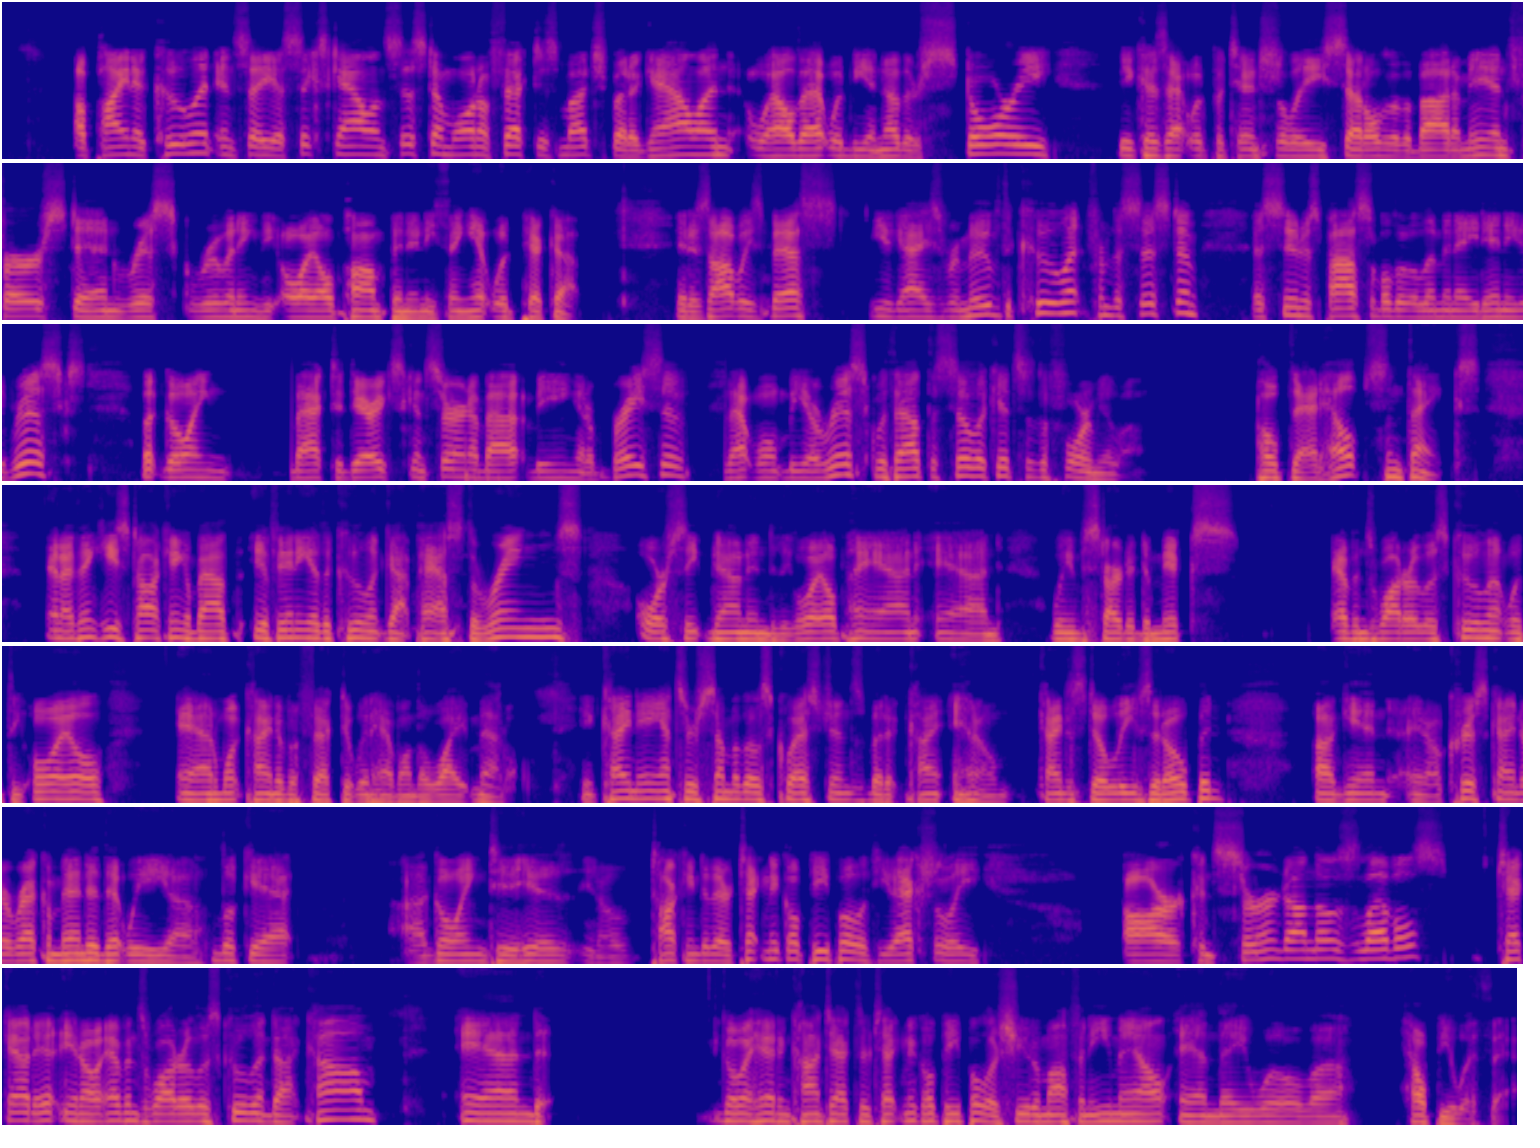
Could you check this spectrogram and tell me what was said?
A pint of coolant in, say, a six gallon system won't affect as much, but a gallon, well, that would be another story because that would potentially settle to the bottom end first and risk ruining the oil pump and anything it would pick up. It is always best you guys remove the coolant from the system as soon as possible to eliminate any risks. But going back to Derek's concern about being an abrasive, that won't be a risk without the silicates of the formula. Hope that helps and thanks. And I think he's talking about if any of the coolant got past the rings or seeped down into the oil pan and we've started to mix Evans waterless coolant with the oil and what kind of effect it would have on the white metal. It kind of answers some of those questions, but it kind you know kind of still leaves it open. Again, you know, Chris kind of recommended that we uh, look at uh, going to his, you know, talking to their technical people. If you actually are concerned on those levels, check out you know evanswaterlesscoolant.com and go ahead and contact their technical people or shoot them off an email, and they will uh, help you with that.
